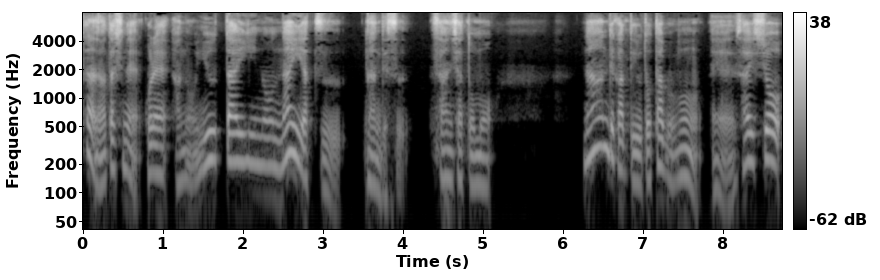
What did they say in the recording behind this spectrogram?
ただね、私ね、これ、あの、優待のないやつなんです。3社とも。なんでかっていうと多分、えー、最初、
